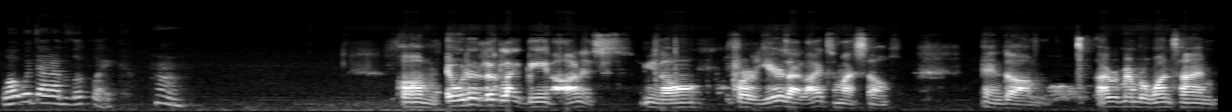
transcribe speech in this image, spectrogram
what would that have looked like? Hmm. Um, it would have looked like being honest. You know, for years I lied to myself, and um, I remember one time.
